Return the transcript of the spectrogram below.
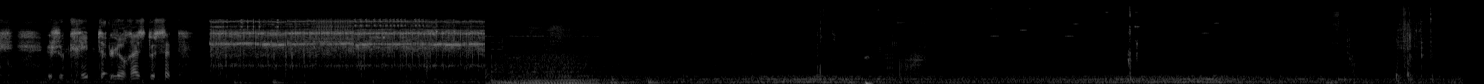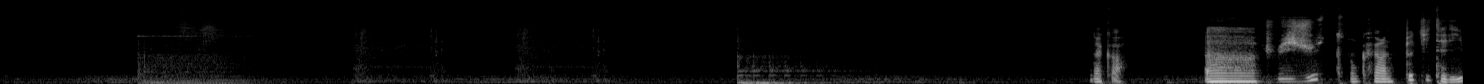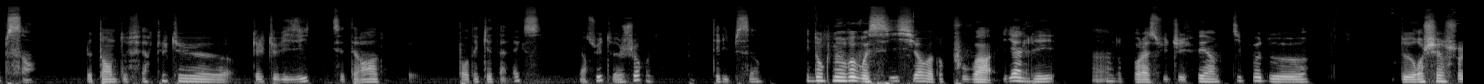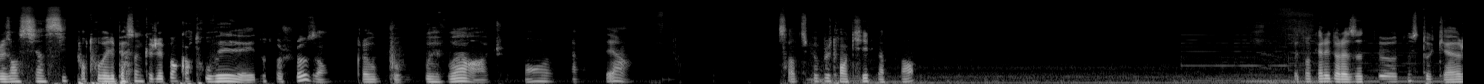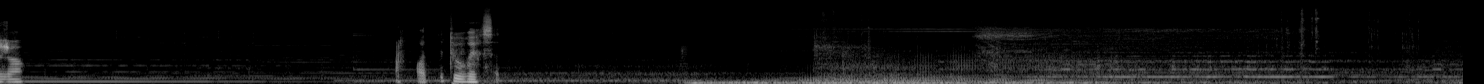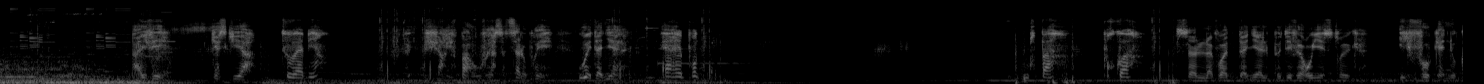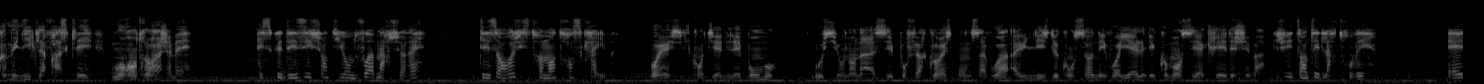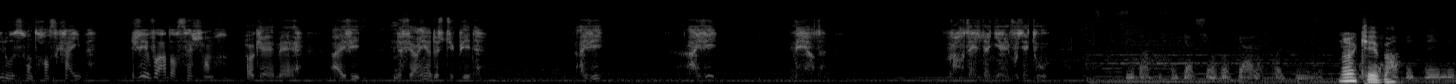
je crypte le reste de cette... D'accord. Euh, je vais juste donc faire une petite ellipse, le temps de faire quelques, quelques visites, etc. euh, pour des quêtes annexes. Et ensuite, je reviens. Petite ellipse. Et donc me revoici, on va donc pouvoir y aller. hein. donc pour la suite, j'ai fait un petit peu de, de recherche sur les anciens sites pour trouver les personnes que j'ai pas encore trouvées et d'autres choses. Là, vous pou- vous pouvez voir actuellement euh, l'inventaire. C'est un petit peu plus tranquille maintenant. Va donc aller dans la zone de, de stockage. Ah, on va peut-être ouvrir ça. Clé ou on rentrera jamais. Est-ce que des échantillons de voix marcheraient? Des enregistrements transcribe. Ouais, s'ils contiennent les bons mots. Ou si on en a assez pour faire correspondre sa voix à une liste de consonnes et voyelles et commencer à créer des schémas. Je vais tenter de la retrouver. Elle ou son transcribe. Je vais voir dans sa chambre. Ok, mais Ivy, ne fais rien de stupide. Ivy? Ivy? Merde. Bordel, Daniel, vous êtes où? Identification vocale requise. Ok, bah. Répétez les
